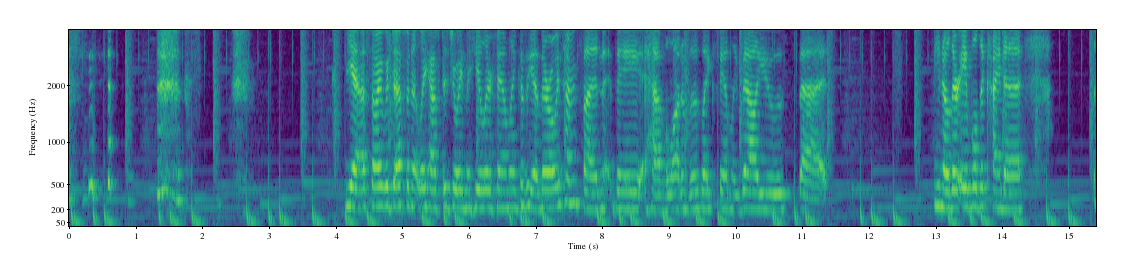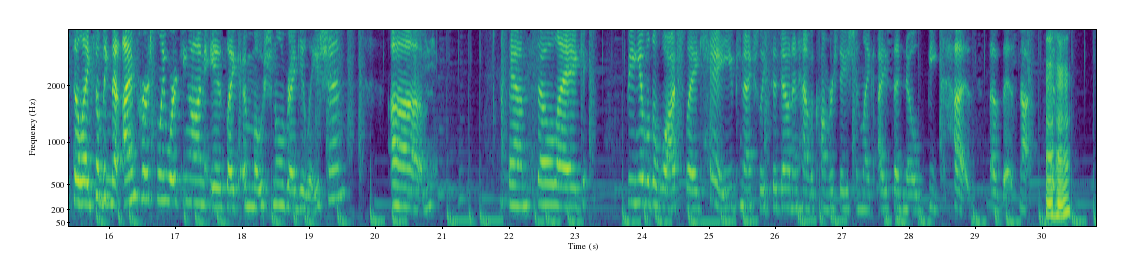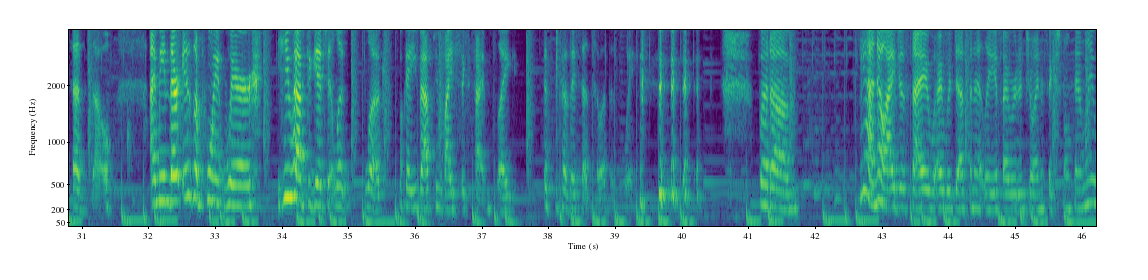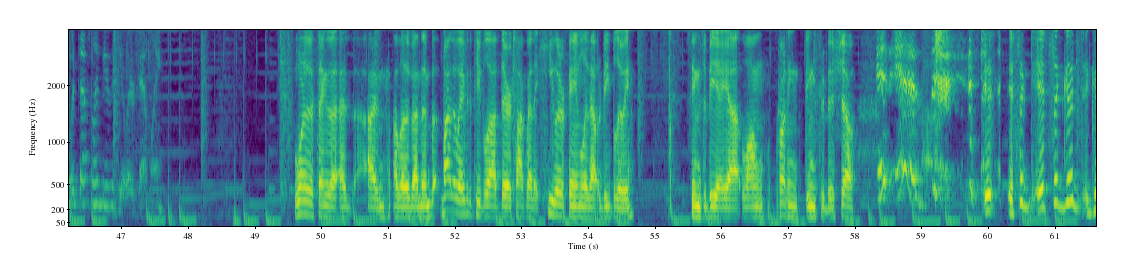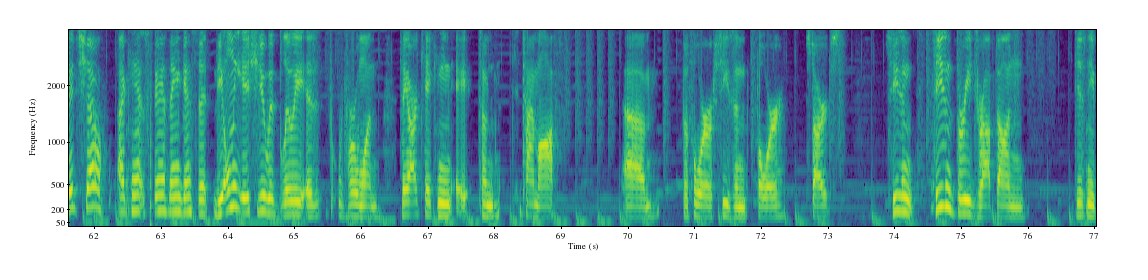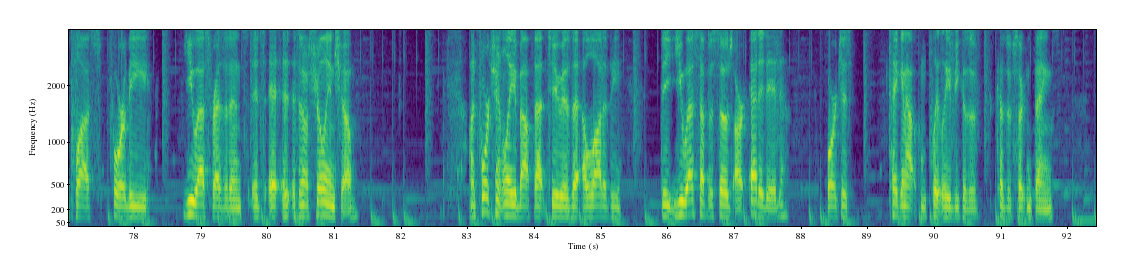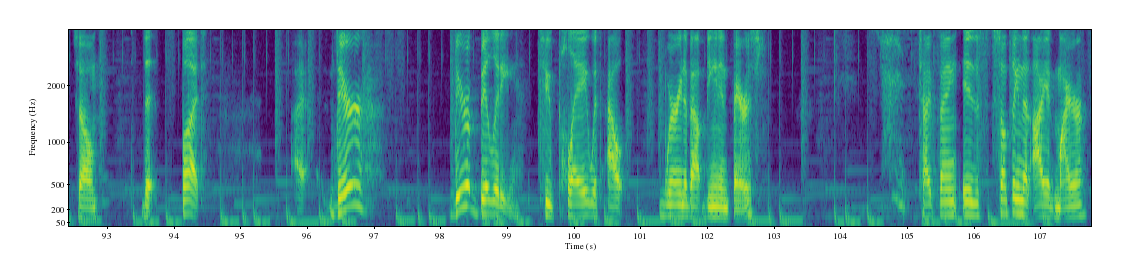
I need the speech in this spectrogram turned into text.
yeah, so I would definitely have to join the Heeler family because again, they're always having fun. They have a lot of those like family values that you know, they're able to kind of so like something that I'm personally working on is like emotional regulation. Um and so like being able to watch like hey you can actually sit down and have a conversation like i said no because of this not just Mhm. said so. I mean there is a point where you have to get to look look okay you've asked me why six times like it's because i said so at this point. But um yeah no i just I, I would definitely if i were to join a fictional family it would definitely be the heeler family One of the things that I, I, I love about them. But by the way, for the people out there talk about the heeler family, that would be Bluey. Seems to be a uh, long running theme through this show. it is it, it's a it's a good a good show. I can't say anything against it. The only issue with Bluey is, for, for one, they are taking a, some time off um, before season four starts. Season season three dropped on Disney Plus for the U.S. residents. It's it, it's an Australian show. unfortunately about that too is that a lot of the the US episodes are edited or just taken out completely because of because of certain things. So that but I, their their ability to play without worrying about being embarrassed Yes. type thing is something that I admire.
